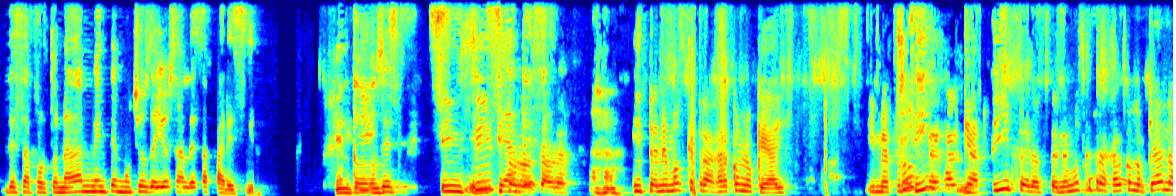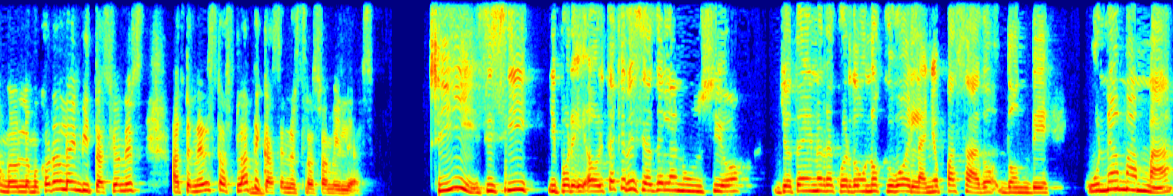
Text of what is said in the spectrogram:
desafortunadamente muchos de ellos han desaparecido. Entonces, insisto, y tenemos que trabajar con lo que hay. Y me frustra igual que a ti, pero tenemos que trabajar con lo que hay. Lo, mejor la invitación es a tener estas pláticas en nuestras familias. Sí, sí, sí. Y por ahorita que decías del anuncio, yo también me recuerdo uno que hubo el año pasado donde una mamá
